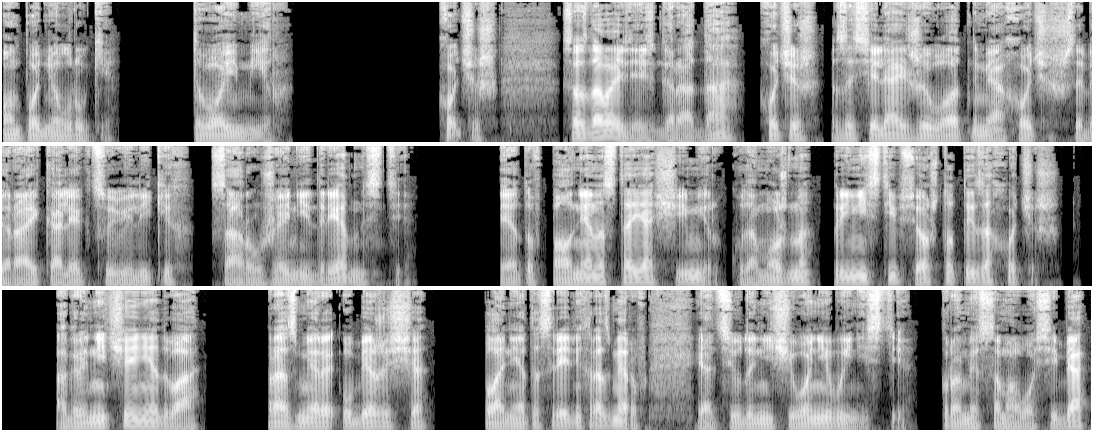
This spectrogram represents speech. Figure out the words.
Он поднял руки. Твой мир. Хочешь, создавай здесь города, хочешь, заселяй животными, а хочешь, собирай коллекцию великих сооружений древности. Это вполне настоящий мир, куда можно принести все, что ты захочешь. Ограничение два. Размеры убежища — планета средних размеров, и отсюда ничего не вынести, кроме самого себя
